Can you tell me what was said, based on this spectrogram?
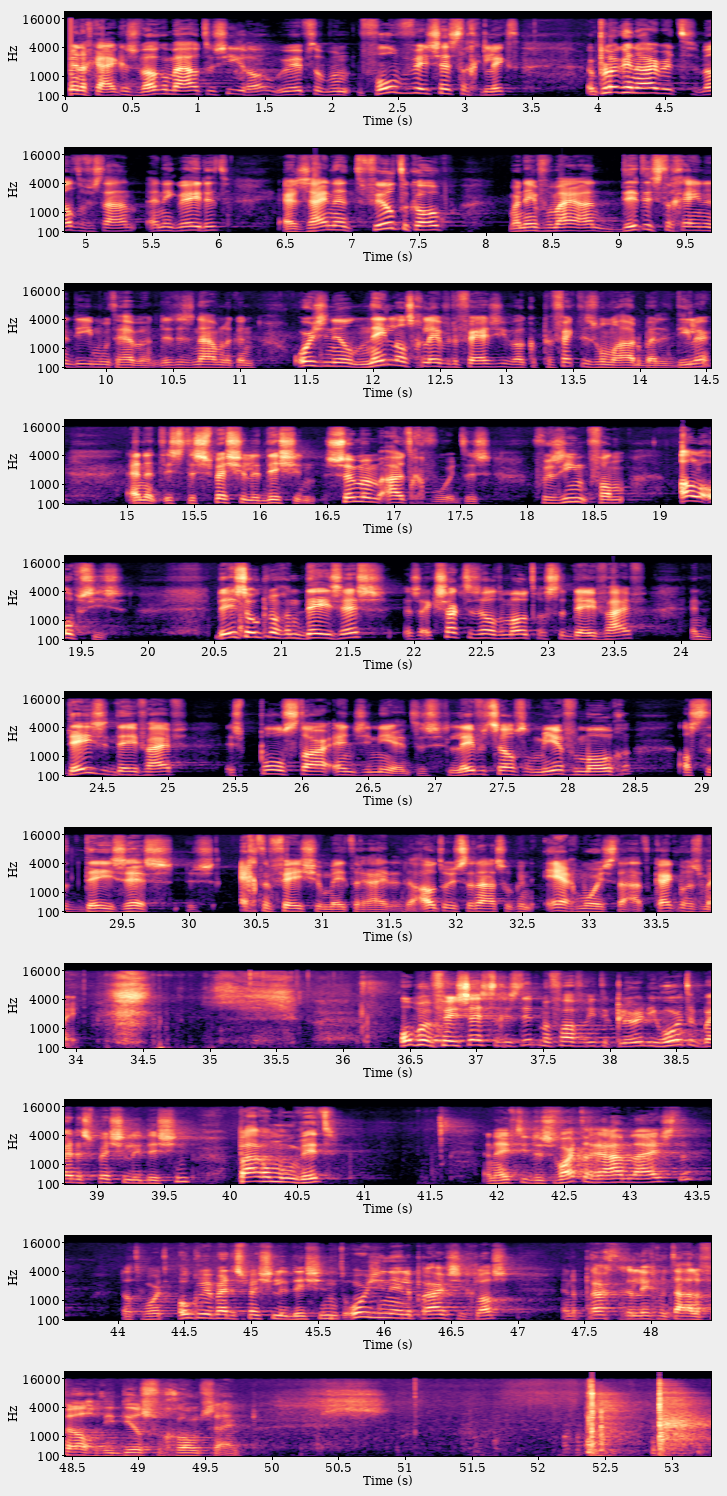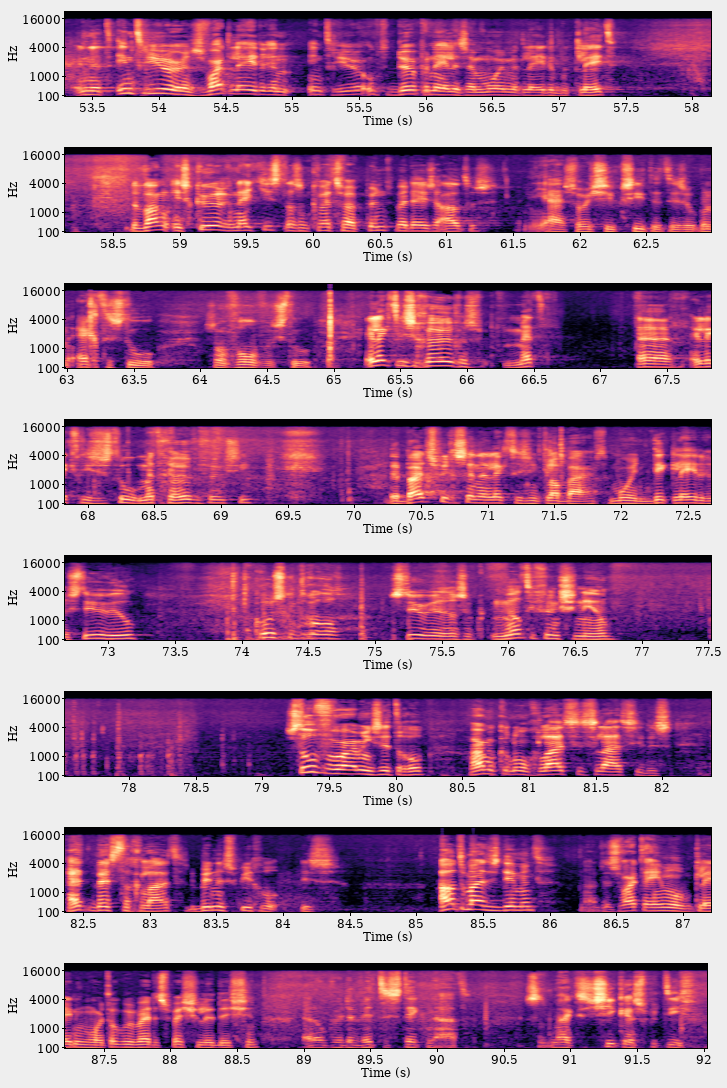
Goedemiddag kijkers, welkom bij Auto Zero. U heeft op een Volvo V60 geklikt. Een plug-in hybrid, wel te verstaan. En ik weet het, er zijn het veel te koop. Maar neem van mij aan, dit is degene die je moet hebben. Dit is namelijk een origineel Nederlands geleverde versie, welke perfect is onderhouden bij de dealer. En het is de Special Edition, summum uitgevoerd. Dus voorzien van alle opties. Er is ook nog een D6, dat is exact dezelfde motor als de D5. En deze D5 is Polestar engineered, dus levert zelfs nog meer vermogen als de D6. Dus echt een feestje om mee te rijden. De auto is daarnaast ook in erg mooie staat. Kijk maar eens mee. Op een V60 is dit mijn favoriete kleur. Die hoort ook bij de Special Edition. Parelmoer wit. En heeft hij de zwarte raamlijsten. Dat hoort ook weer bij de Special Edition. Het originele privacyglas. En de prachtige lichtmetalen velgen die deels vergroomd zijn. In het interieur een zwart lederen interieur. Ook de deurpanelen zijn mooi met leder bekleed. De wang is keurig netjes, dat is een kwetsbaar punt bij deze auto's. Ja, zoals je ziet, het is ook een echte stoel. Zo'n Volvo stoel. Elektrische geheugens met uh, elektrische stoel met geheugenfunctie. De buitenspiegels zijn elektrisch inklapbaar. Het een mooi dik lederen stuurwiel. Cruise control. Stuurwiel is ook multifunctioneel. Stoelverwarming zit erop. Harman geluidsinstallatie, dus het beste geluid. De binnenspiegel is automatisch dimmend. Nou, de zwarte hemelbekleding hoort ook weer bij de Special Edition. En ook weer de witte stiknaad. Dus dat maakt het chic en sportief.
